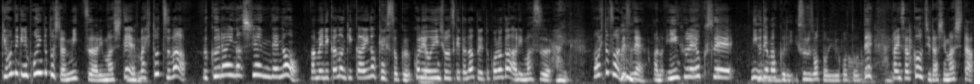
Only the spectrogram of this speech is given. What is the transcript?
基本的にポイントとしては3つありまして、うん、まあ、1つは、ウクライナ支援でのアメリカの議会の結束、これを印象付けたなというところがあります。はい、もう1つはですね、あのインフレ抑制に腕まくりするぞということで、対策を打ち出しました。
